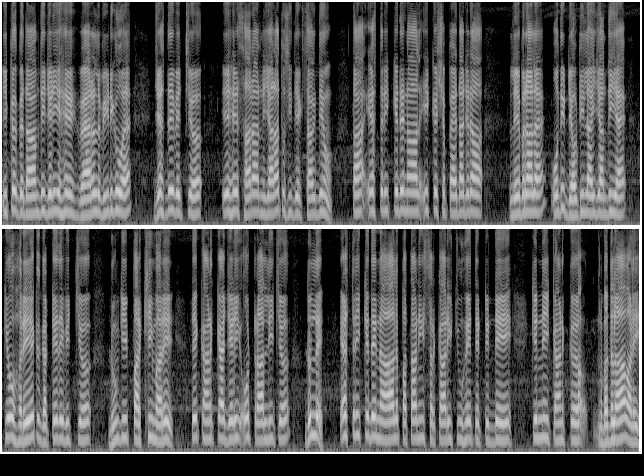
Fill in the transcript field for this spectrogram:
ਇੱਕ ਗੋਦਾਮ ਦੀ ਜਿਹੜੀ ਇਹ ਵਾਇਰਲ ਵੀਡੀਓ ਹੈ, ਜਿਸ ਦੇ ਵਿੱਚ ਇਹ ਸਾਰਾ ਨਜ਼ਾਰਾ ਤੁਸੀਂ ਦੇਖ ਸਕਦੇ ਹੋ। ਤਾਂ ਇਸ ਤਰੀਕੇ ਦੇ ਨਾਲ ਇੱਕ ਸ਼ਪੈਦਾ ਜਿਹੜਾ ਲੇਬਰਲ ਹੈ, ਉਹਦੀ ਡਿਊਟੀ ਲਾਈ ਜਾਂਦੀ ਹੈ ਕਿ ਉਹ ਹਰੇਕ ਗੱਟੇ ਦੇ ਵਿੱਚ ਡੂੰਗੀ ਪਰਖੀ ਮਾਰੇ ਤੇ ਕਣਕ ਹੈ ਜਿਹੜੀ ਉਹ ਟਰਾਲੀ 'ਚ ਡੁੱਲੇ। ਇਸ ਤਰੀਕੇ ਦੇ ਨਾਲ ਪਤਾ ਨਹੀਂ ਸਰਕਾਰੀ ਚੂਹੇ ਤੇ ਟਿੱਡੇ ਕਿੰਨੀ ਕਣਕ ਬਦਲਾਅ ਵਾਲੇ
